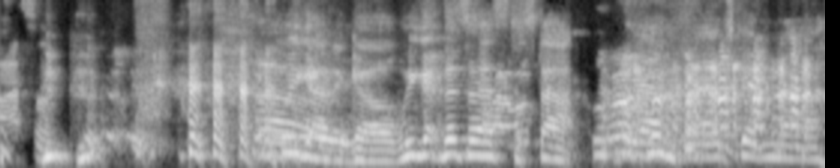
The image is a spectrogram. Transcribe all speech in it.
Awesome. we gotta go. We got this has to stop. yeah, yeah, it's getting uh,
